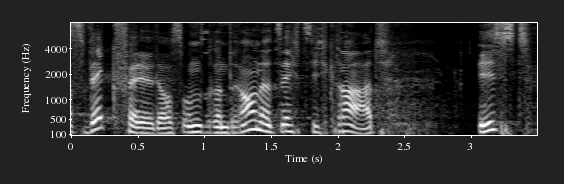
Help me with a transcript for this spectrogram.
Was wegfällt aus unseren 360 Grad ist,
